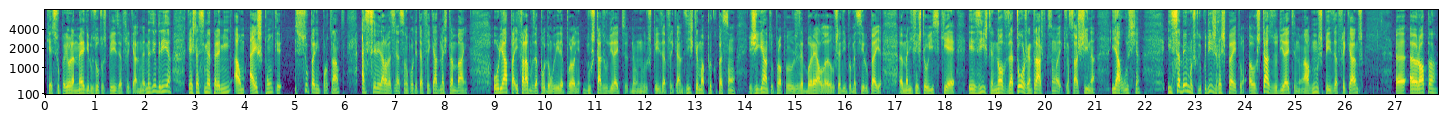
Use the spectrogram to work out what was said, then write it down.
que é superior à média dos outros países africano. Mas eu diria que esta cima, para mim, há, um, há este ponto que super importante, acelerar a vacinação no continente africano, mas também olhar para, e falávamos há pouco da Hungria e da Polónia, dos Estados do Direito nos países africanos. Isto é uma preocupação gigante. O próprio José Borrell, o chefe de diplomacia europeia, manifestou isso, que é, existem novos atores, entre aspas, que são, que são a China e a Rússia, e sabemos que, no que diz respeito aos Estados do Direito em alguns países africanos, a Europa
